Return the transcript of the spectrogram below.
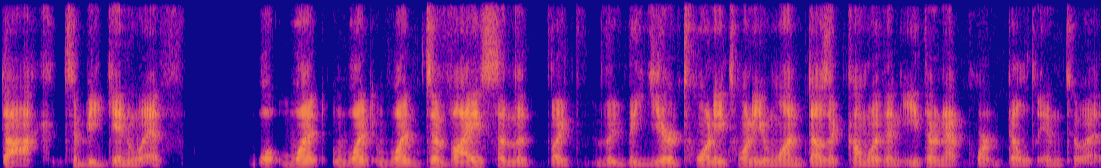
dock to begin with. What what what what device in the like the, the year 2021 doesn't come with an Ethernet port built into it?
